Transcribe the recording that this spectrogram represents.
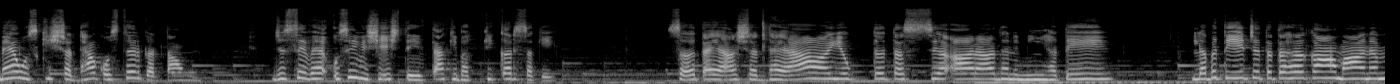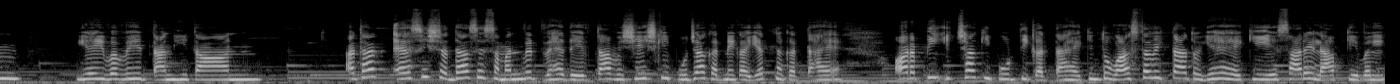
मैं उसकी श्रद्धा को स्थिर करता हूँ, जिससे वह उसी विशेष देवता की भक्ति कर सके। सतया श्रद्धया युक्त तस्य आराधन मीहते। लभते च ततः कामानम यही विहितान अर्थात ऐसी श्रद्धा से समन्वित वह देवता विशेष की पूजा करने का यत्न करता है और अपनी इच्छा की पूर्ति करता है। किंतु वास्तविकता तो यह है कि ये सारे लाभ केवल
